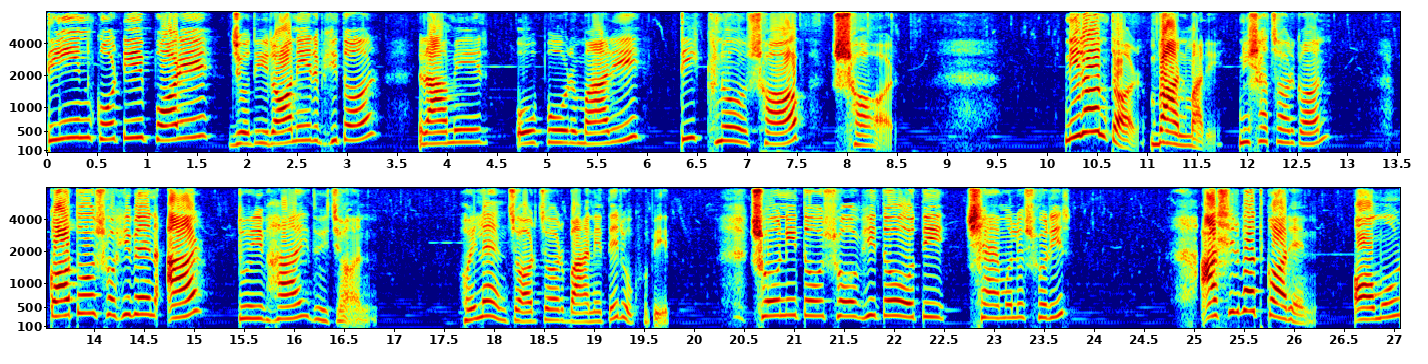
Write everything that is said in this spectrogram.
তিন কোটি পরে যদি রণের ভিতর, রামের ওপর মারে তীক্ষ্ণ সব স্বর। নিরন্তর বান মারে, নিশাচরগণ। কত সহিবেন আর দুই ভাই দুইজন হইলেন জ্বর বানেতে রঘুবীর। শোণিত, শোভিত অতি শ্যামল শরীর। আশীর্বাদ করেন অমর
